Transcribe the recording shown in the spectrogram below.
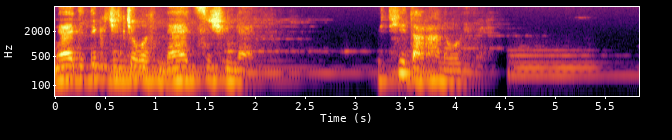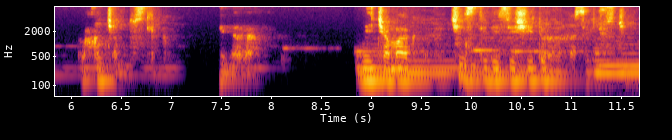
Найддаг гэж хэлж байгаа бол найдсан шиг найд. Итгий дараа нь өөр юм байна. Бурхан чам туслаг. Энэ орой. Би чамааг чин сэтгэлээсээ шийдвэр гаргасаа гэж хүсэж байна.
